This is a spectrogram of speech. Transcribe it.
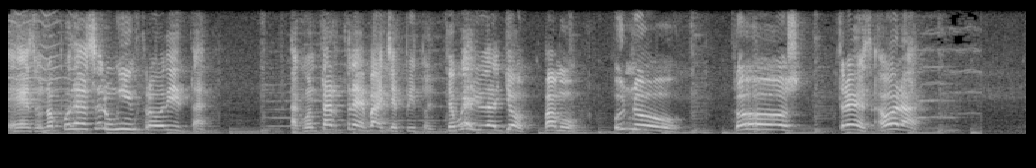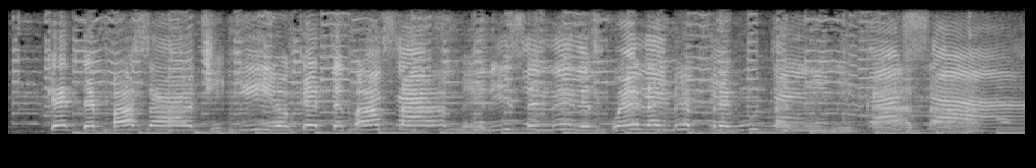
Eso, ¿no puedes hacer un intro ahorita? A contar tres, va, Chepito. Te voy a ayudar yo. Vamos. Uno, dos, tres. Ahora. ¿Qué te pasa, chiquillo? ¿Qué te pasa? Me dicen en la escuela y me preguntan en mi casa.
